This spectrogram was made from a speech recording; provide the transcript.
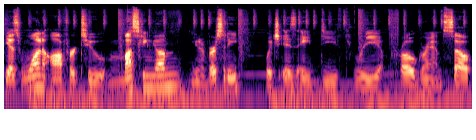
he has one offer to Muskingum University, which is a D3 program. So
